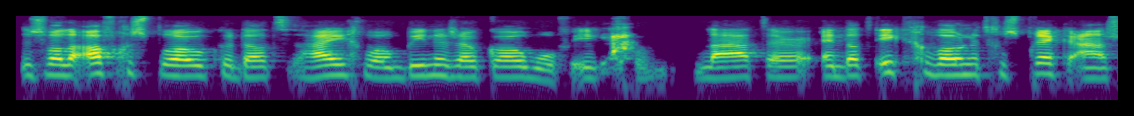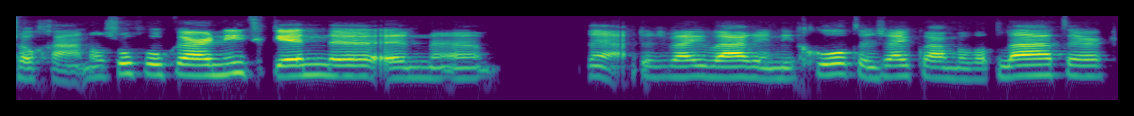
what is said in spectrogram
Dus we hadden afgesproken dat hij gewoon binnen zou komen of ik ja. later. En dat ik gewoon het gesprek aan zou gaan, alsof we elkaar niet kenden. En, uh, nou ja, dus wij waren in die grot en zij kwamen wat later.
